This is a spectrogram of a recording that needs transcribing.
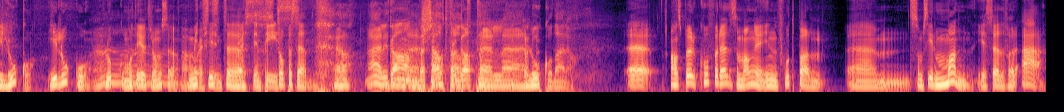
I Loco. I Loco. Lokomotiv Tromsø. Ja, Mitt rest in- siste rest in peace. stoppested. Ja. Jeg er litt Gone, en but shout-out til Loco der, ja. Eh, han spør hvorfor er det så mange innen fotballen um, som sier 'mann' i stedet for 'æ'.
